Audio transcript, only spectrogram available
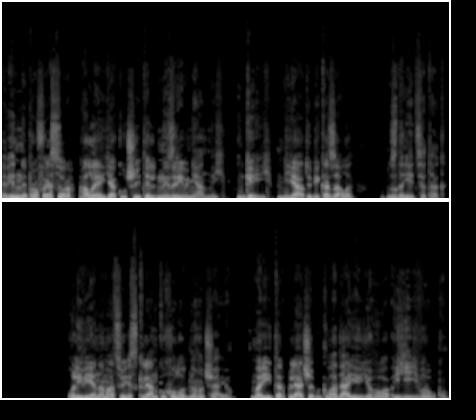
Він не професор, але як учитель незрівнянний. Гей, я тобі казала? Здається, так. Олівія намацує склянку холодного чаю. Марій терпляче викладає його їй в руку.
